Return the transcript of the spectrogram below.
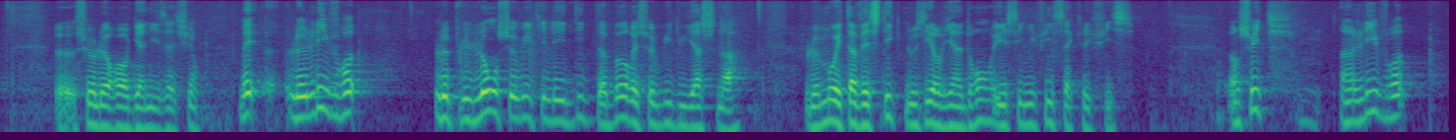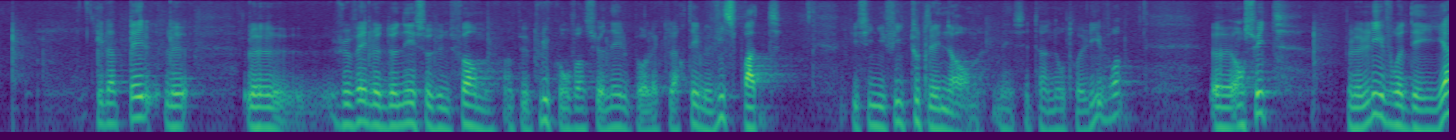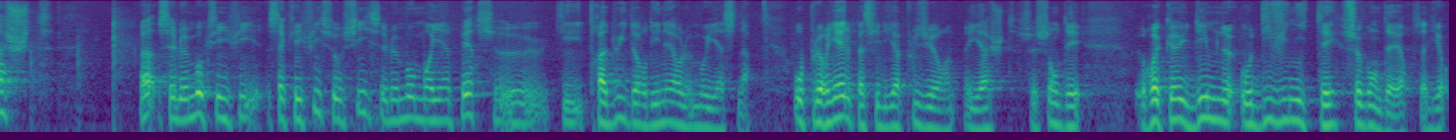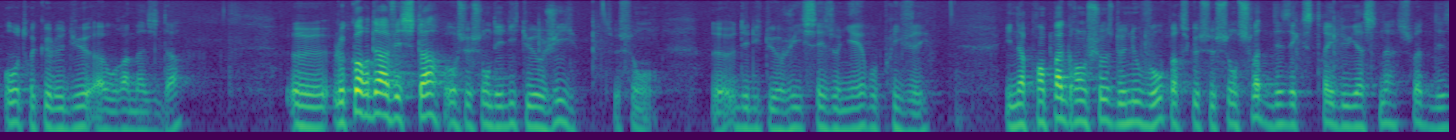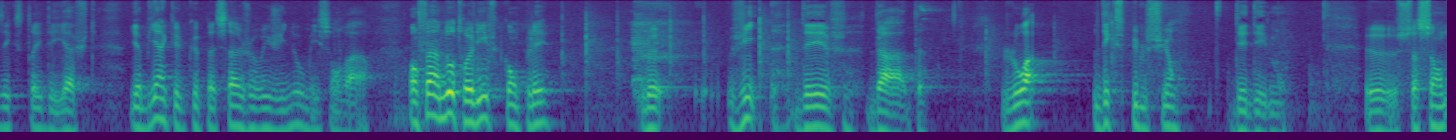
euh, sur leur organisation. Mais le livre le plus long, celui qu'il édite d'abord, est celui du yasna. Le mot est avestique, nous y reviendrons, et il signifie sacrifice. Ensuite, un livre qu'il appelle le, je vais le donner sous une forme un peu plus conventionnelle pour la clarté, le visprat qui signifie toutes les normes, mais c'est un autre livre. Euh, ensuite, le livre des Yacht, ah, c'est le mot qui signifie sacrifice aussi, c'est le mot moyen perse euh, qui traduit d'ordinaire le mot yasna. Au pluriel, parce qu'il y a plusieurs Yacht, ce sont des recueils d'hymnes aux divinités secondaires, c'est-à-dire autres que le dieu Ahura Mazda. Euh, le Korda Avesta, oh, ce sont des liturgies, ce sont des liturgies saisonnières ou privées. Il n'apprend pas grand-chose de nouveau parce que ce sont soit des extraits du Yasna, soit des extraits des Yacht. Il y a bien quelques passages originaux, mais ils sont rares. Enfin, un autre livre complet, le Videv Dad, Loi d'expulsion des démons. Euh,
